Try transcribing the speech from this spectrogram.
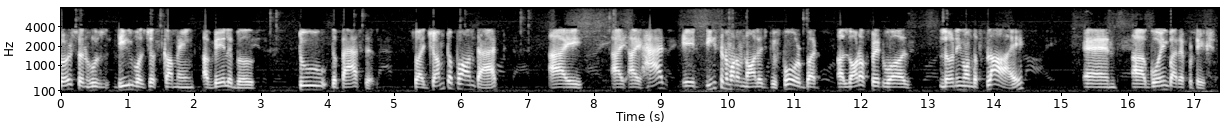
person whose deal was just coming available to the passive. So I jumped upon that. I, I, I had a decent amount of knowledge before, but a lot of it was learning on the fly and uh, going by reputation,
